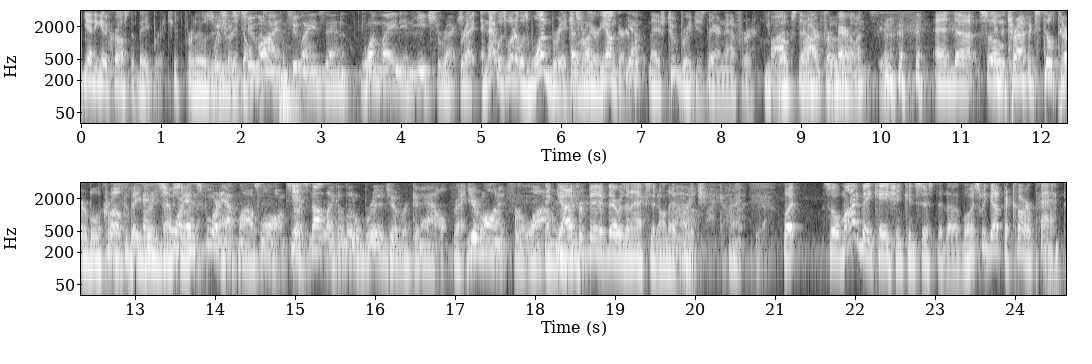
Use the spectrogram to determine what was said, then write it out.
You had to get across the Bay Bridge. For those of Which you was that don't two know. line, two lanes then, one lane in each direction. Right, and that was when it was one bridge That's when we right. were younger. Yeah. There's two bridges there now for you Five- folks that five aren't from total Maryland. lanes, yeah. And uh, so And the traffic's still terrible across the Bay and, Bridge. it's four, and it's four and a half miles long, so Yeah. it's not like a little bridge over a canal. Right. You're on it for a while. And God forbid if there was an accident on that bridge. Oh, my God, Right. yeah. But so my vacation consisted of once we got the car packed,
